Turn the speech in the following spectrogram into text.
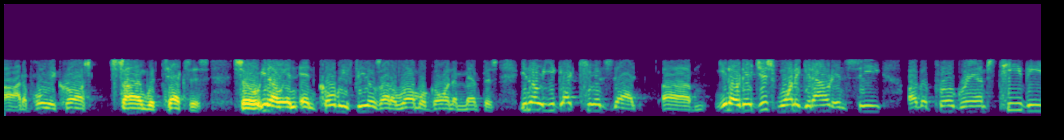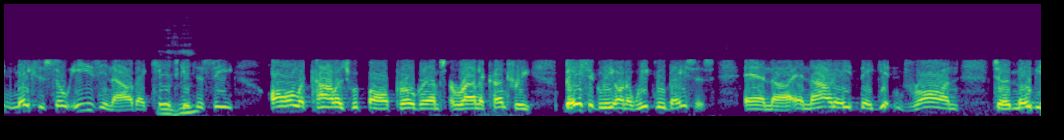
out of Holy Cross signed with Texas. So, you know, and, and Kobe Fields out of Rummel going to Memphis. You know, you got kids that, um, you know, they just want to get out and see other programs. TV makes it so easy now that kids mm-hmm. get to see all the college football programs around the country basically on a weekly basis. And uh, and now they they getting drawn to maybe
